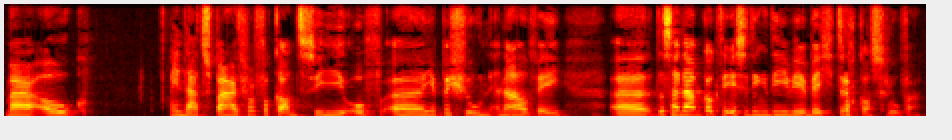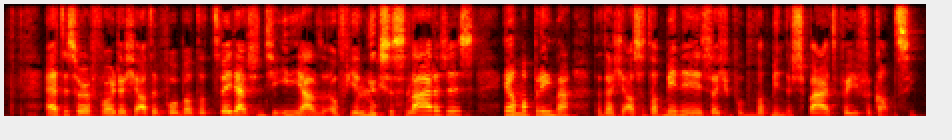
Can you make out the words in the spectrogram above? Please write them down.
Maar ook inderdaad spaart voor vakantie of je pensioen en AOV. dat zijn namelijk ook de eerste dingen die je weer een beetje terug kan schroeven. Het is zorg ervoor dat je altijd bijvoorbeeld dat 2000 je ideale of je luxe salaris is. Helemaal prima. Dat je als het wat minder is, dat je bijvoorbeeld wat minder spaart voor je vakantie.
